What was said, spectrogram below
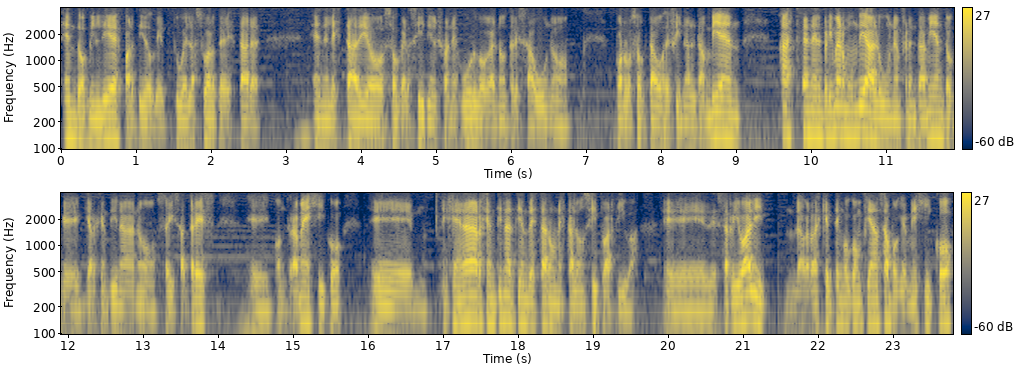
En 2010, partido que tuve la suerte de estar en el estadio Soccer City en Johannesburgo, ganó 3 a 1 por los octavos de final también. Hasta en el primer mundial hubo un enfrentamiento que, Argentina ganó 6 a 3 eh, contra México. Eh, en general Argentina tiende a estar un escaloncito arriba eh, de ese rival y la verdad es que tengo confianza porque México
